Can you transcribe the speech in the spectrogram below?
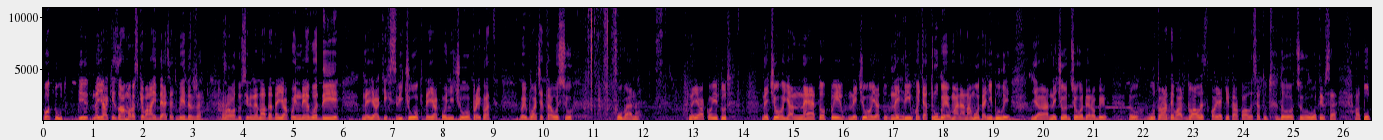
Отут. І ніякі заморозки, вона й 10 видерже градусів. Не треба ніякої ні води, ніяких свічок, ніякого нічого. Приклад, ви бачите ось у мене. Ніякої тут нічого я не топив, нічого я тут не грів, хоча труби в мене намотані були. Я нічого цього не робив. Утратив аж два листка, які торкалися тут до цього. От і все. А тут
